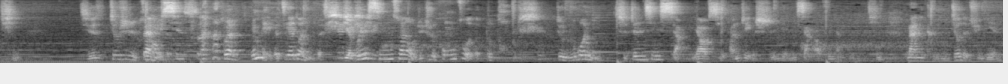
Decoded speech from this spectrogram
听。其实就是在每好个心酸，不是，因为每个阶段你的是也不是是心酸，我觉得就是工作的不同。是就如果你是真心想要喜欢这个事业，你想要分享给你听，那你可能你就得去面临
